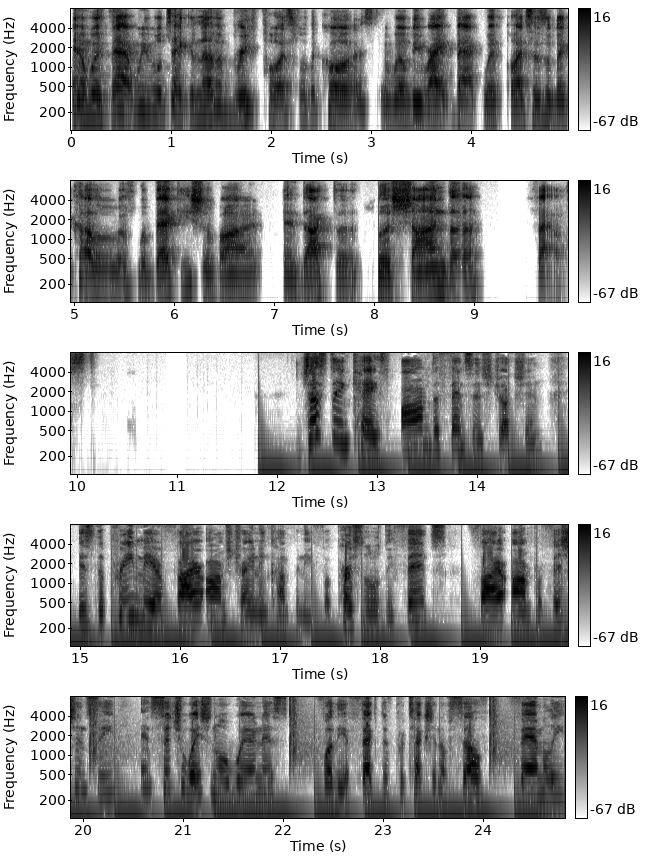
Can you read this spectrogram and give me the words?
And with that, we will take another brief pause for the cause. And we'll be right back with Autism in Color with LeBecky Siobhan and Dr. LaShonda Faust. Just in Case Armed Defense Instruction is the premier firearms training company for personal defense, firearm proficiency, and situational awareness for the effective protection of self, family,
